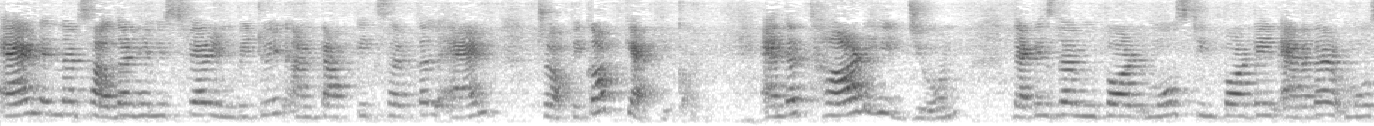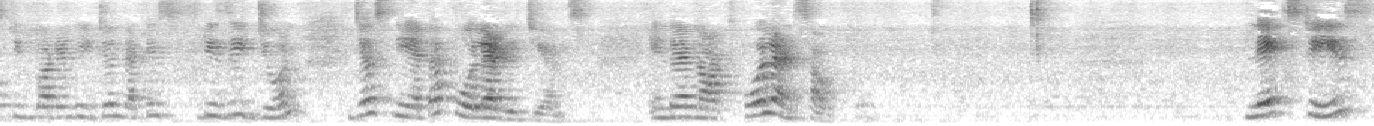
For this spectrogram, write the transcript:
and in the southern hemisphere in between Antarctic Circle and Tropic of Capricorn. And the third heat zone that is the import, most important another most important heat zone that is frigid zone just near the polar regions. in the North Pole and South Pole. Next is,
